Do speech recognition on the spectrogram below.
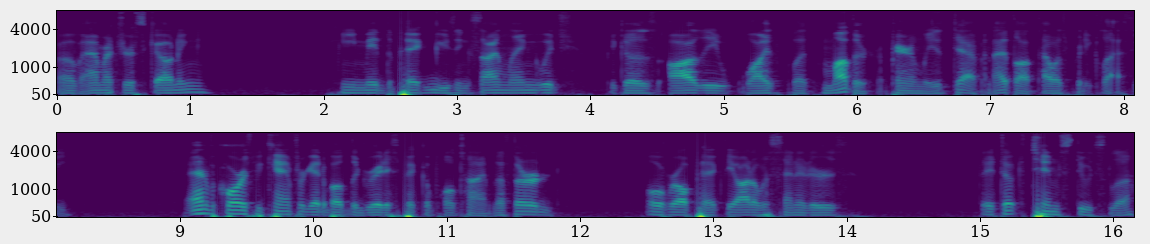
of amateur scouting. He made the pick using sign language because Ozzy Wiesblatt's mother apparently is deaf, and I thought that was pretty classy. And of course, we can't forget about the greatest pick of all time, the third overall pick, the Ottawa Senators. They took Tim Stützle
